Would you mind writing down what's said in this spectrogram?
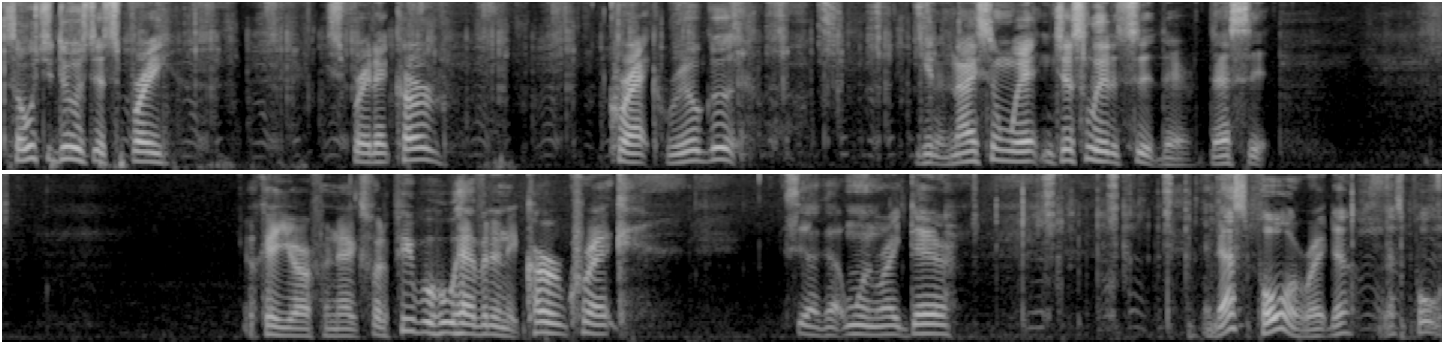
So what you do is just spray, spray that curb crack real good. Get it nice and wet and just let it sit there. That's it. Okay, y'all, for next. For the people who have it in a curb crack, see I got one right there. And that's Poa right there. That's Poa.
